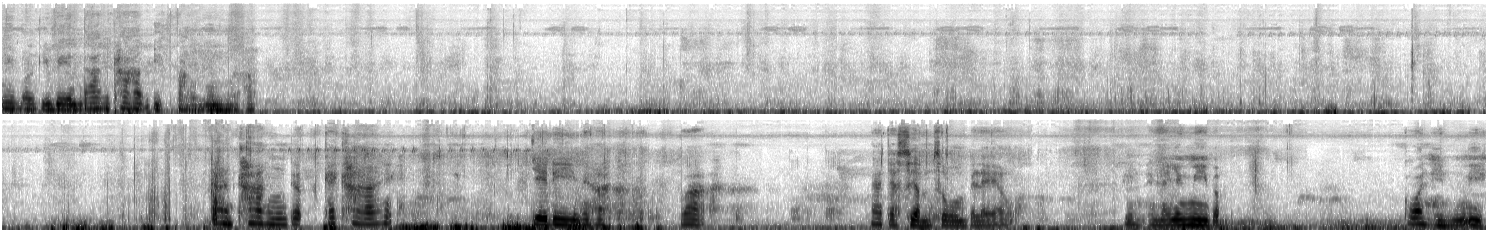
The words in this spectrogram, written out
นี่บริเวณด้านข้างอีกฝั่งหนึ่งนะคะ ด้านข้างมันจะคล้ายๆ เจดีไหมคะ ว่าน่าจะเสื่อมโทรมไปแล้วเห็นไหมยังมีแบบ ก้อนหินอีก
